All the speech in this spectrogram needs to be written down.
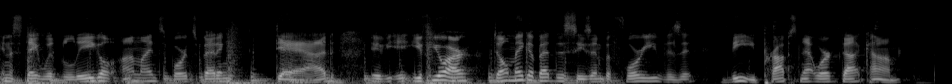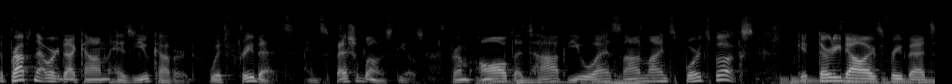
in a state with legal online sports betting, dad, if, if you are, don't make a bet this season before you visit thepropsnetwork.com. ThePropsNetwork.com has you covered with free bets and special bonus deals from all the top U.S. online sports books. Get $30 free bets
